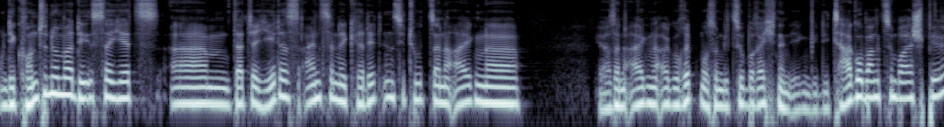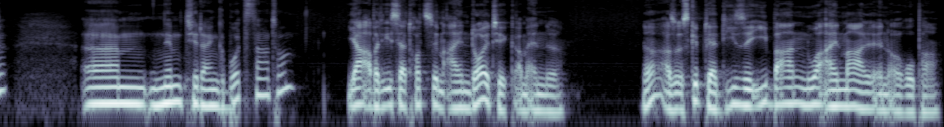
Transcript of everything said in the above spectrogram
und die Kontonummer, die ist ja jetzt, ähm, da hat ja jedes einzelne Kreditinstitut seine eigene, ja, seinen eigenen Algorithmus, um die zu berechnen irgendwie. Die Targobank zum Beispiel ähm, nimmt hier dein Geburtsdatum. Ja, aber die ist ja trotzdem eindeutig am Ende. Ne? Also es gibt ja diese IBAN nur einmal in Europa.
